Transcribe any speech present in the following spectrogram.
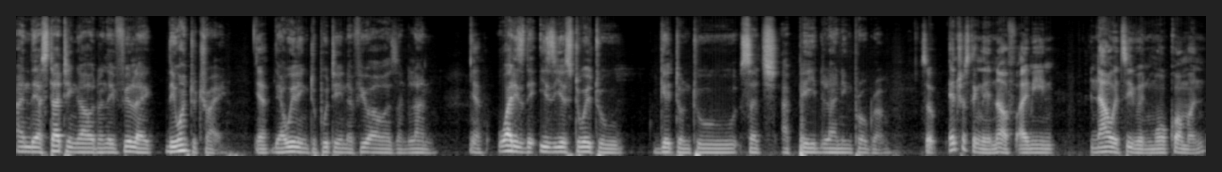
and they are starting out and they feel like they want to try. Yeah. They are willing to put in a few hours and learn. Yeah. What is the easiest way to get onto such a paid learning program? So interestingly enough, I mean, now it's even more common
